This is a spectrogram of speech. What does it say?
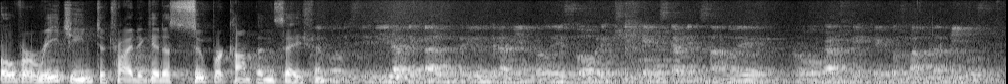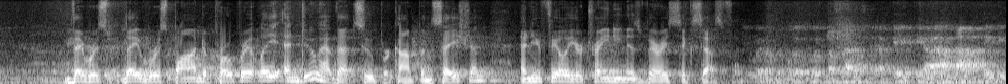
overreaching to try to get a super compensation. Podemos decidir aplicar un periodo de entrenamiento de sobreexigencia pensando en provocar efectos adaptativos. They, res- they respond appropriately and do have that super compensation, and you feel your training is very successful. Y bueno, puede, puede pasar, o sea, que, que ah, ah, adapte, que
